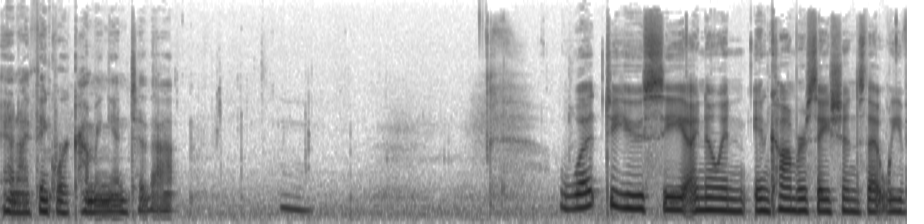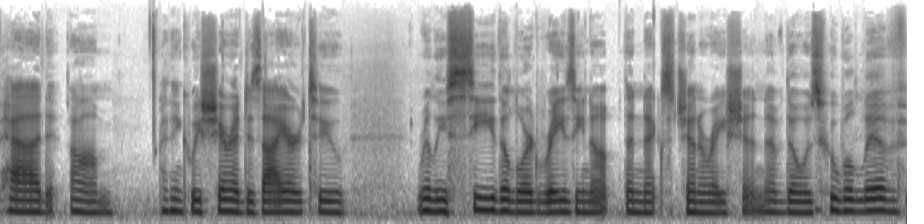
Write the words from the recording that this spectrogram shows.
and I think we're coming into that. Mm. What do you see? I know in, in conversations that we've had, um, I think we share a desire to really see the Lord raising up the next generation of those who will live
